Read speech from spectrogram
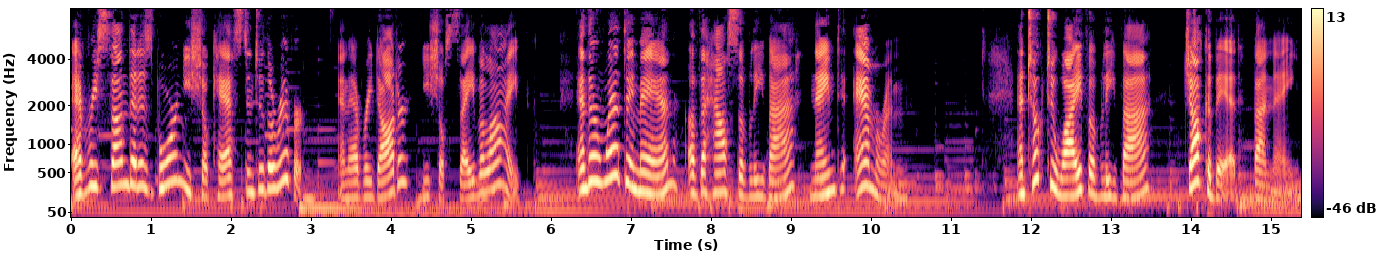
Every son that is born ye shall cast into the river, and every daughter ye shall save alive. And there went a man of the house of Levi named Amram, and took to wife of Levi Jochebed by name.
